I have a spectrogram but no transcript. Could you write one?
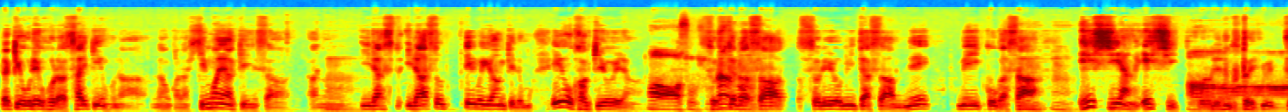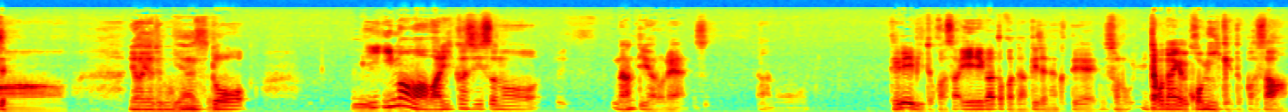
だけど俺ほら最近ほらなんかな暇やけんさあの、ん。イラストイラストっても言わんけども絵を描きようやん。ああ、そうそ。そうしたらさ、それを見たさね姪っ子がさうんうん「絵師やん絵師」って俺のこと言っちゃいやいや、でもいや本当、う。ん。い今はわりかし、その、なんていうんやろうね、すあの、テレビとかさ、映画とかだけじゃなくて、その、行ったことないけど、コミケとかさ、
